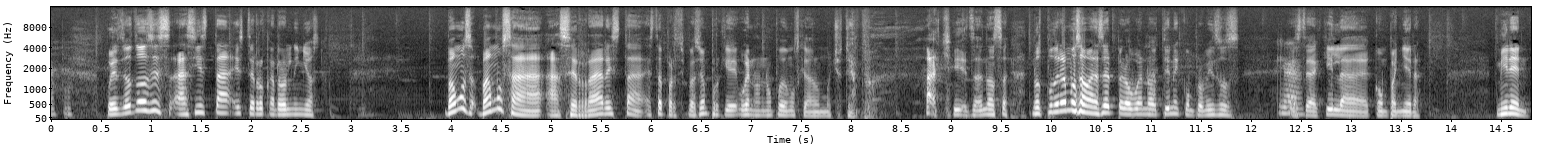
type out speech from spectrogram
pues entonces, así está este rock and roll, niños. Vamos, vamos a, a cerrar esta, esta participación porque, bueno, no podemos quedar mucho tiempo aquí. o sea, nos, nos podremos amanecer, pero bueno, tiene compromisos Claro. este, aquí la compañera. Miren,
